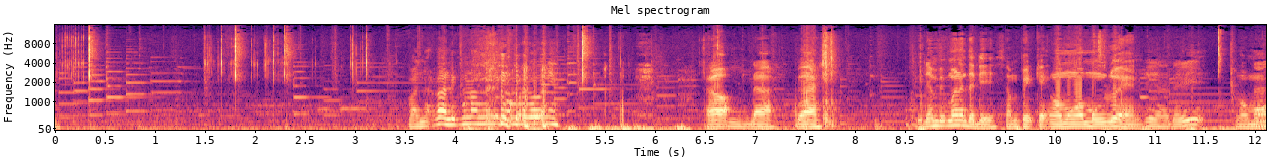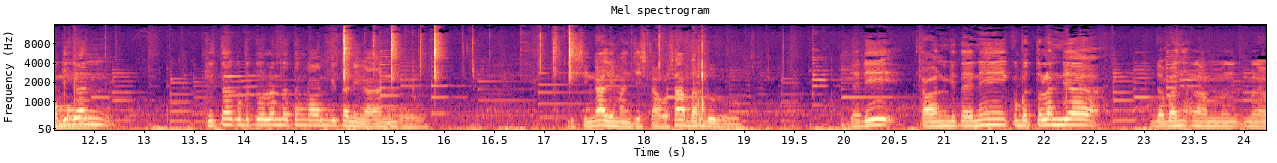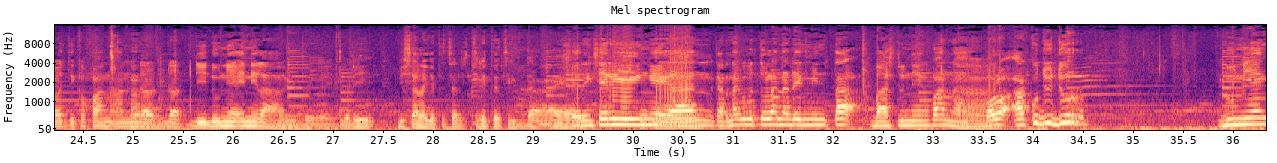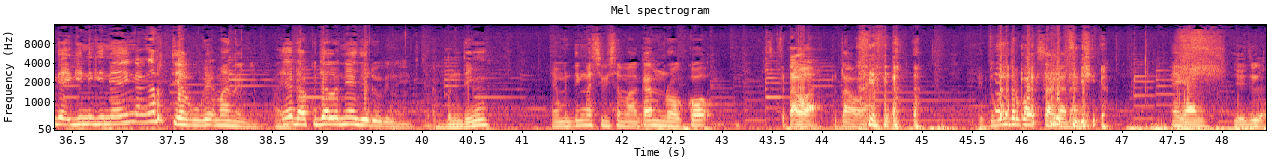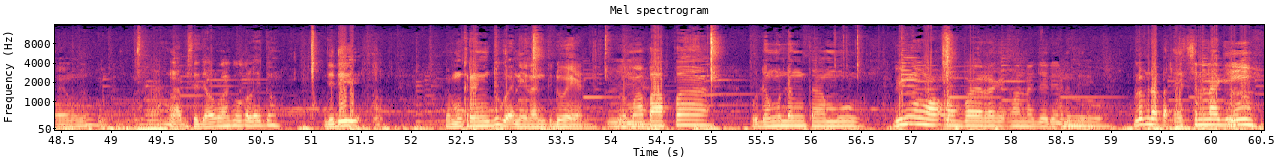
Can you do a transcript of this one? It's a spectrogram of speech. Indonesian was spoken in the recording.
Banyak kali pun nangis di kamar kau nih. Ayo, Hmm. dah, gas. Jadi sampai mana tadi? Sampai kayak ngomong-ngomong dulu kan? Iya, dari Ngomong-ngomong. tadi kan kita kebetulan datang kawan kita nih kan. Disinggali mancis kau, sabar dulu. Jadi kawan kita ini kebetulan dia udah banyak lah mel- melewati kefanaan da- Hmm. da- di dunia inilah gitu ya. Kan. Jadi bisa lah kita cari cerita-cerita ya. sharing-sharing ya kan. Karena kebetulan ada yang minta bahas dunia yang fana. Hmm. kalau aku jujur dunia yang kayak gini-gini aja nggak ngerti aku kayak mana nih. Ya udah aku jalani aja dulu ini Yang penting? Yang penting masih bisa makan merokok. Ketawa. ketawa. Itu pun terpaksa kadang. Ya kan? Ya juga emang nggak bisa jawab aku kalau itu. Jadi memang keren juga nih lantai dua. Belum Hmm. apa-apa, udah ngundang tamu. bingung mau mau bayar kayak mana jadi nanti belum dapat action lagi Hmm.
